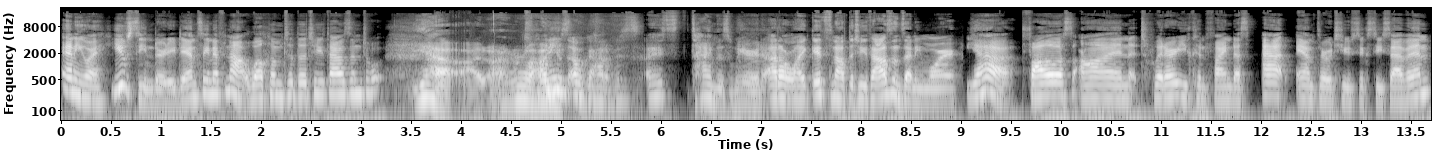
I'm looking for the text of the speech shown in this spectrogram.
anyway, you've seen Dirty Dancing. If not, welcome to the 2020s. yeah I, I don't know how you Oh god, it was, it's, time is weird. I don't like. It's not the 2000s anymore. Yeah, follow us on Twitter. You can find us at anthro267.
